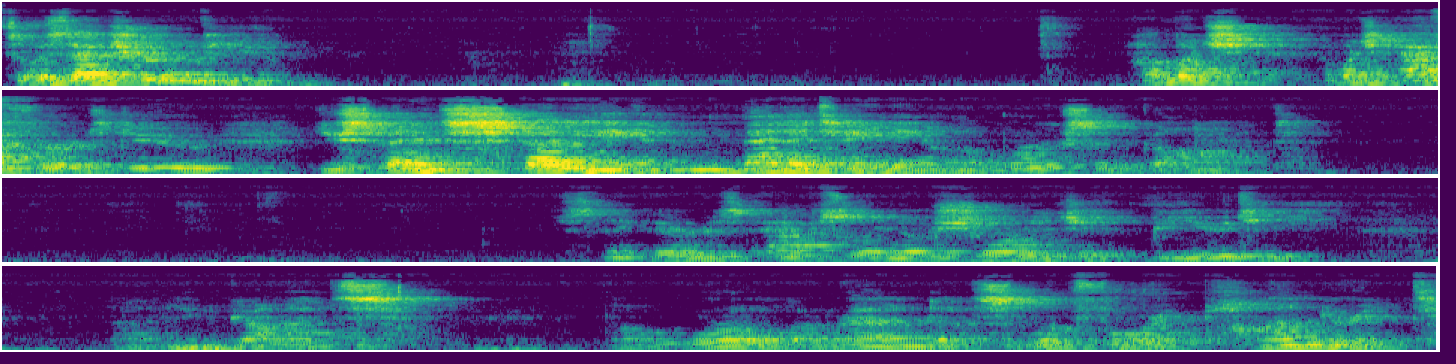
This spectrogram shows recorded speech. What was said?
So is that true of you? How much, how much effort do you spend in studying and meditating on the works of God? I just think there is absolutely no shortage of beauty uh, in God's uh, world around us. Look for it, ponder it,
